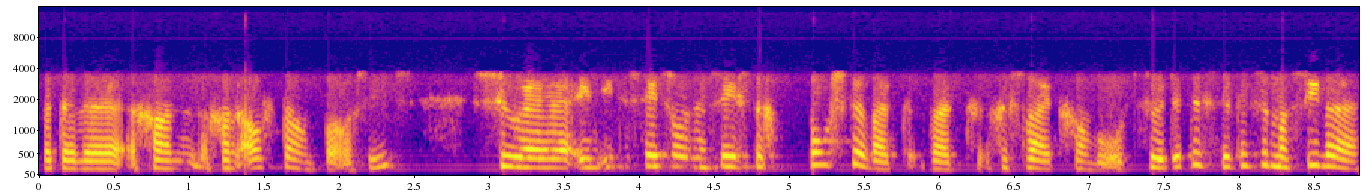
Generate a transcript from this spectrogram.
wat hulle gaan gaan afstaan basies. So en iets 660 poste wat wat gesluit gaan word. So dit is dit is 'n massiewe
